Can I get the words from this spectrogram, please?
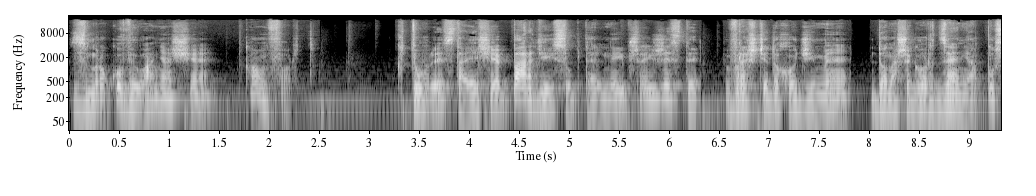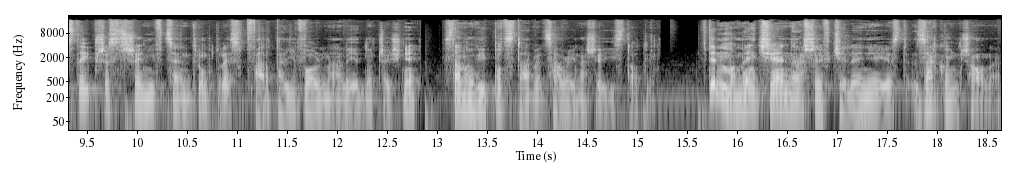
zmroku wyłania się komfort który staje się bardziej subtelny i przejrzysty. Wreszcie dochodzimy do naszego rdzenia, pustej przestrzeni w centrum, która jest otwarta i wolna, ale jednocześnie stanowi podstawę całej naszej istoty. W tym momencie nasze wcielenie jest zakończone.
